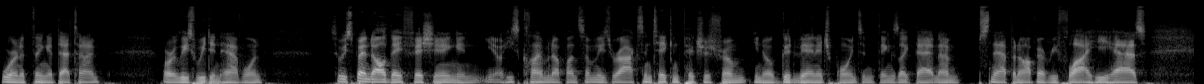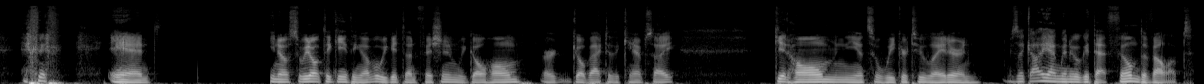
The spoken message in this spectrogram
weren't a thing at that time, or at least we didn't have one. So we spend all day fishing and, you know, he's climbing up on some of these rocks and taking pictures from, you know, good vantage points and things like that. And I'm snapping off every fly he has. and, you know, so we don't think anything of it. We get done fishing, we go home or go back to the campsite, get home, and you know, it's a week or two later. And he's like, oh, yeah, I'm going to go get that film developed.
